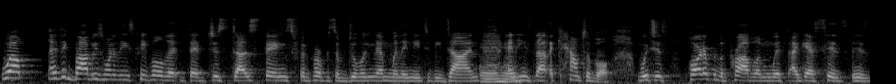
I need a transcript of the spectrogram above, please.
Well, I think Bobby's one of these people that, that just does things for the purpose of doing them when they need to be done, Mm-hmm. and he's not accountable, which is part of the problem with, I guess, his his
